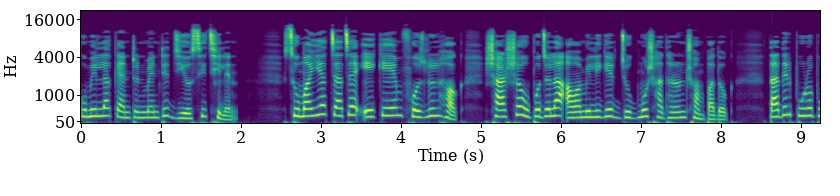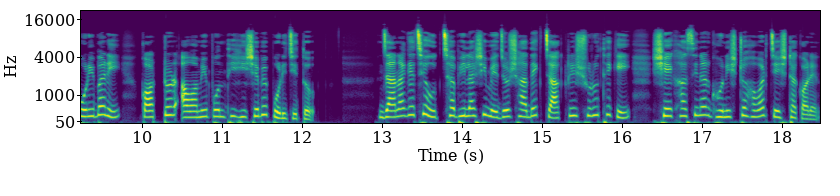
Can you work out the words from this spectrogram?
কুমিল্লা ক্যান্টনমেন্টের জিওসি ছিলেন। সুমাইয়া চাচা এ কে এম ফজলুল হক সারসা উপজেলা আওয়ামী লীগের যুগ্ম সাধারণ সম্পাদক। তাদের পুরো পরিবারই কট্টর আওয়ামীপন্থী হিসেবে পরিচিত। জানা গেছে, উচ্ছাভিলাষী মেজর সাদেক চাকরির শুরু থেকেই শেখ হাসিনার ঘনিষ্ঠ হওয়ার চেষ্টা করেন।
